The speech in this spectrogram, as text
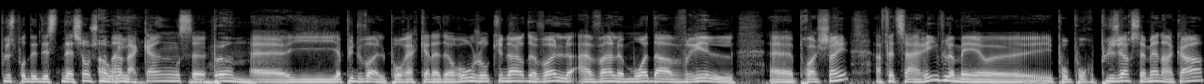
plus pour des destinations justement Ah oui. vacances. euh, euh, Il n'y a plus de vol pour Air Canada Rouge. Aucune heure de vol avant le mois d'avril euh, prochain. En fait, ça arrive, mais euh, pour, plusieurs semaines encore.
